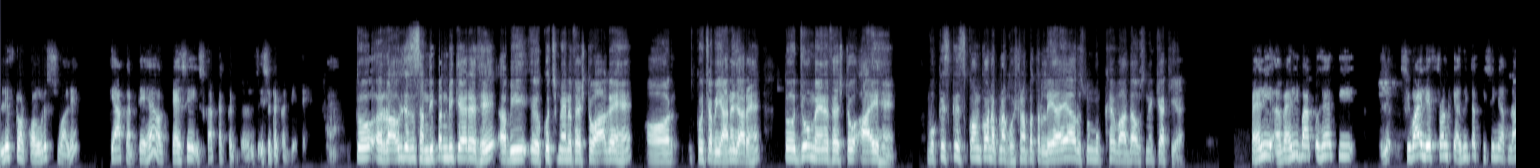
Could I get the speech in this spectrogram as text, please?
लेफ़्ट और कांग्रेस वाले क्या करते हैं और कैसे इसका टक्कर, इसे टक्कर देते हैं। तो राहुल, जैसे संदीपन भी कह रहे थे, अभी कुछ मैनिफेस्टो आ गए हैं। और कुछ अभी आने जा रहे हैं तो जो मैनिफेस्टो आए हैं वो किस किस कौन कौन अपना घोषणा पत्र ले आया और उसमें मुख्य वादा उसने क्या किया है? पहली पहली बात तो है कि सिवाय लेफ़्ट फ्रंट के अभी तक किसी ने अपना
